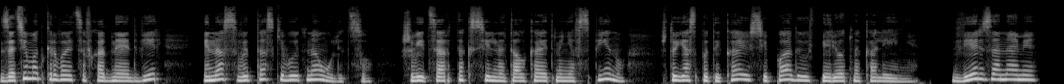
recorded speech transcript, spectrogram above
Затем открывается входная дверь, и нас вытаскивают на улицу — Швейцар так сильно толкает меня в спину, что я спотыкаюсь и падаю вперед на колени. Дверь за нами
